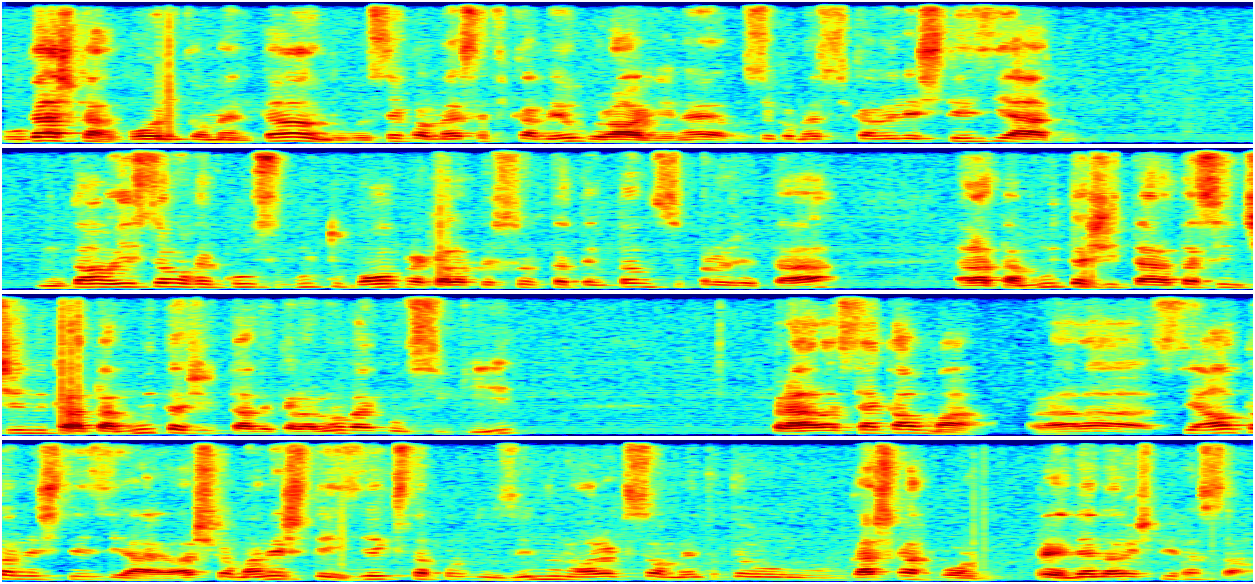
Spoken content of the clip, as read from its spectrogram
O gás carbônico aumentando, você começa a ficar meio grogue, né? Você começa a ficar meio anestesiado. Então, isso é um recurso muito bom para aquela pessoa que está tentando se projetar. Ela está muito agitada, está sentindo que ela está muito agitada, que ela não vai conseguir, para ela se acalmar para ela se auto-anestesiar. Eu acho que é uma anestesia que está produzindo na hora que você aumenta o teu gás carbônico, prendendo a respiração.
